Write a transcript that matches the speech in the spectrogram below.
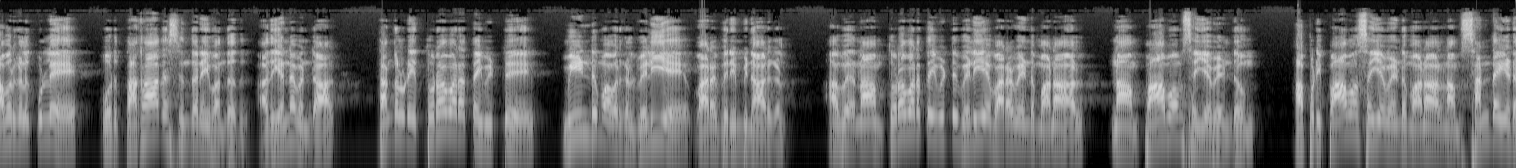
அவர்களுக்குள்ளே ஒரு தகாத சிந்தனை வந்தது. அது என்னவென்றால் தங்களுடைய துறவரத்தை விட்டு மீண்டும் அவர்கள் வெளியே வர விரும்பினார்கள். அவ நாம் துறவரத்தை விட்டு வெளியே வர வேண்டுமானால் நாம் பாவம் செய்ய வேண்டும். அப்படி பாவம் செய்ய வேண்டுமானால் நாம் சண்டையிட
